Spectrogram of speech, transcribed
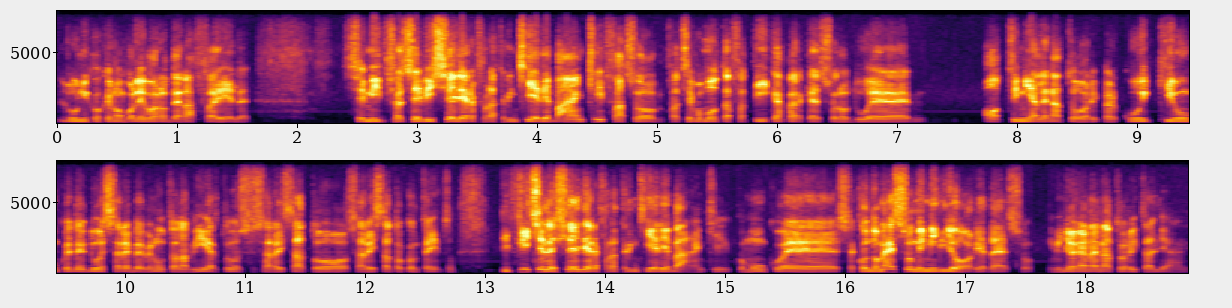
l'unico che non volevo era De Raffaele. Se mi facevi scegliere fra Trinchieri e Banchi, faccio- facevo molta fatica perché sono due ottimi allenatori, per cui chiunque dei due sarebbe venuto alla Virtus sarei stato, sarei stato contento. Difficile scegliere fra Trinchieri e Banchi, comunque secondo me sono i migliori adesso, i migliori allenatori italiani.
